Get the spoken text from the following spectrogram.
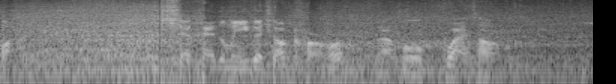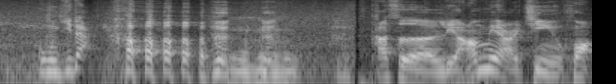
哇。切开这么一个小口，然后灌上公鸡蛋。哈哈哈哈哈。它是两面金黄。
